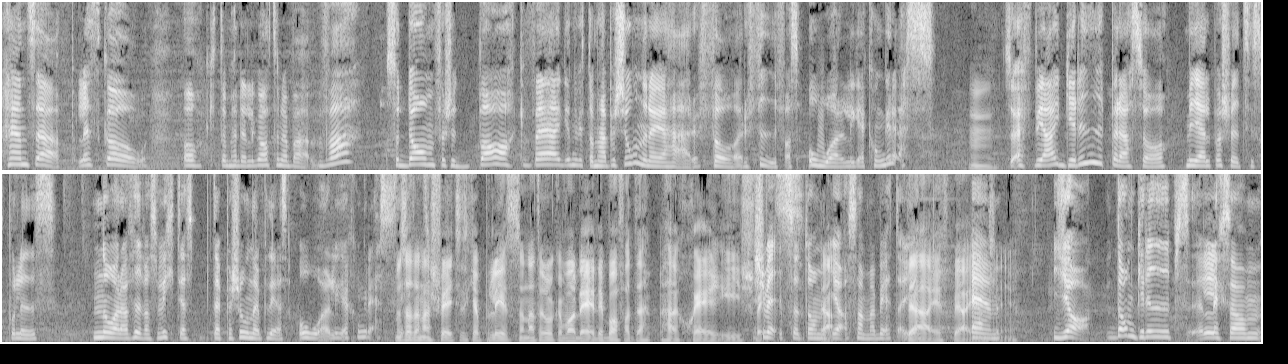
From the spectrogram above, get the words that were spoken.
Hands up, let's go. Och de här delegaterna bara va? Så de förs ut bakvägen. Vet, de här personerna är här för Fifas årliga kongress. Mm. Så FBI griper alltså med hjälp av schweizisk polis några av Fifas viktigaste personer på deras årliga kongress. Men så att den här schweiziska polisen, att det råkar vara det, det är bara för att det här sker i Schweiz? Schweiz, så att de ja. samarbetar ju. Det är FBI egentligen Ehm, Ja, de grips liksom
